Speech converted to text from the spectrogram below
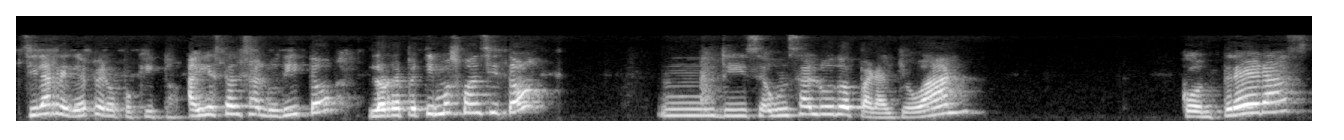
sí la regué, pero poquito. Ahí está el saludito. ¿Lo repetimos, Juancito? Mm, dice, un saludo para Joan Contreras,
